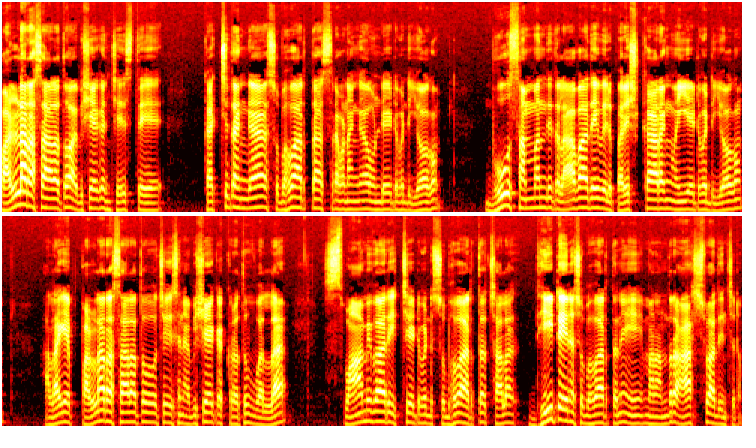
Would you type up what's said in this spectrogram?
పళ్ళ రసాలతో అభిషేకం చేస్తే ఖచ్చితంగా శుభవార్తాశ్రవణంగా ఉండేటువంటి యోగం భూ సంబంధిత లావాదేవీలు పరిష్కారం అయ్యేటువంటి యోగం అలాగే పళ్ళ రసాలతో చేసిన అభిషేక క్రతువు వల్ల స్వామివారి ఇచ్చేటువంటి శుభవార్త చాలా ధీటైన శుభవార్తని మనందరం ఆస్వాదించడం.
